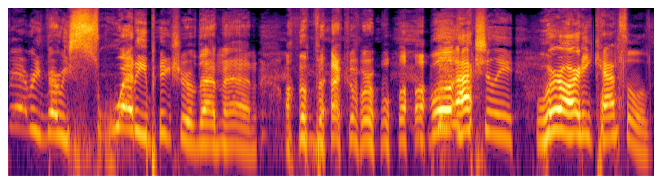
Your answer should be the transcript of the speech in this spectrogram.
very very sweaty picture of that man on the back of our wall. well, actually, we're already canceled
